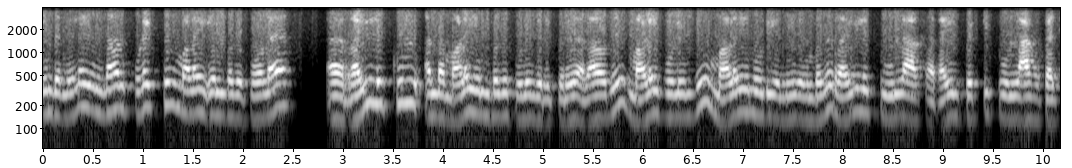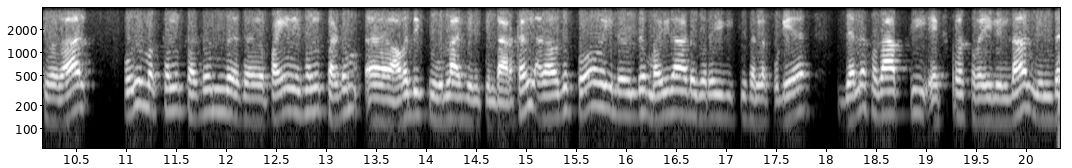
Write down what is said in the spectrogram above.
இந்த நிலையில்தான் குடைக்குள் மழை என்பது போல அஹ், ரயிலுக்குள் அந்த மழை என்பது பொழிந்திருக்கிறது. அதாவது மழை பொழிந்து மழையினுடைய நீர் என்பது ரயிலுக்கு உள்ளாக ரயில் பெட்டிக்கு உள்ளாக கட்டுவதால் பொதுமக்கள் கடும் பயணிகள் கடும் அவதிக்கு உள்ளாகி இருக்கின்றார்கள். அதாவது கோவையிலிருந்து மயிலாடுதுறைக்கு செல்லக்கூடிய ஜனசதாப்தி எக்ஸ்பிரஸ் ரயிலில் தான் இந்த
